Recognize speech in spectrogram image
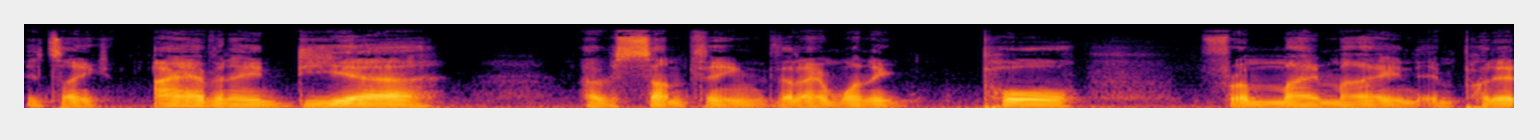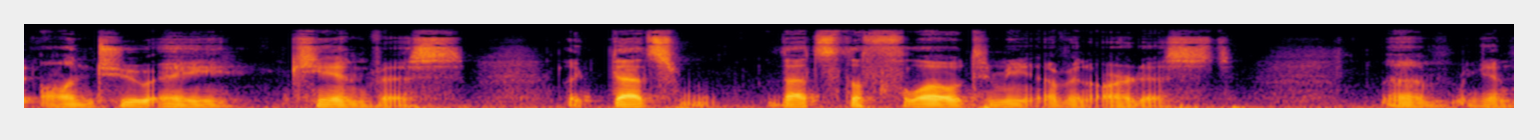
It's like I have an idea of something that I want to pull from my mind and put it onto a canvas. Like that's that's the flow to me of an artist. Um, again,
